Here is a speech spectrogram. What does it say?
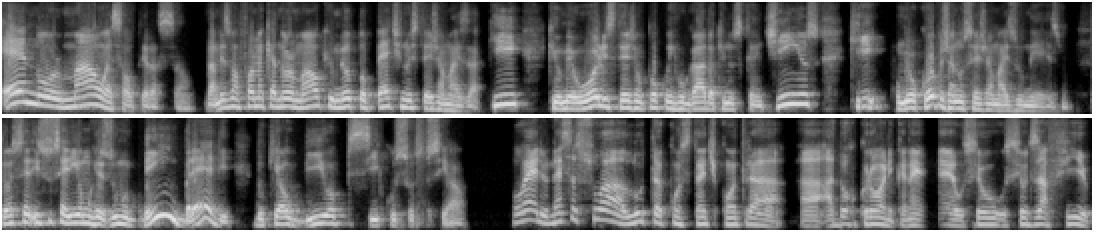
É normal essa alteração. Da mesma forma que é normal que o meu topete não esteja mais aqui, que o meu olho esteja um pouco enrugado aqui nos cantinhos, que o meu corpo já não seja mais o mesmo. Então, isso seria um resumo bem breve do que é o biopsicossocial. Ô Hélio, nessa sua luta constante contra a, a dor crônica, né, o, seu, o seu desafio,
